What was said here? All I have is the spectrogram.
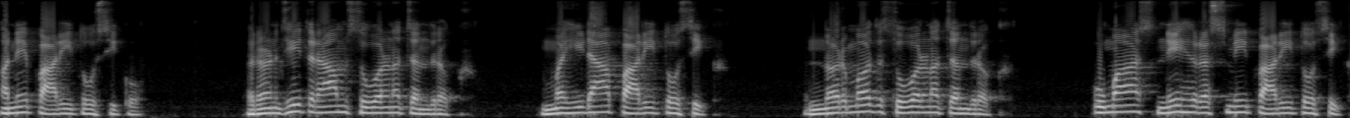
અને પારિતોષિકો. રણજીત રામ સુવર્ણચંદ્રક. મહિડા પારિતોષિક, નર્મદ સુવર્ણચંદ્રક, ઉમા સ્નેહરશ્મિ પારિતોષિક,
